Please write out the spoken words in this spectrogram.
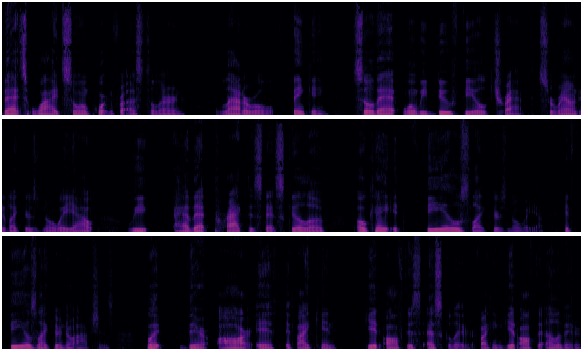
that's why it's so important for us to learn lateral thinking so that when we do feel trapped, surrounded, like there's no way out, we have that practice, that skill of, okay, it feels like there's no way out. It feels like there are no options, but there are if if I can get off this escalator, if I can get off the elevator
